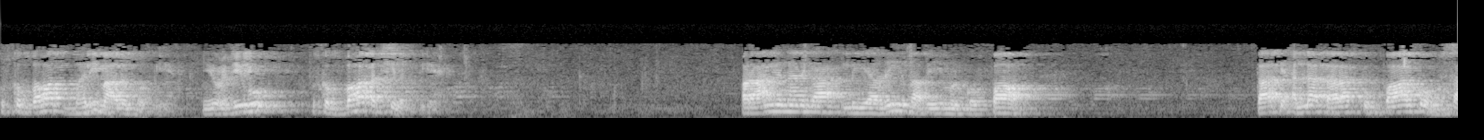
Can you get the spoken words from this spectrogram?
اس کو بہت بھلی معلوم ہوتی ہے۔ یو عجیب اس کو بہت اچھی لگتی ہے۔ اور آگے اللہ نے کہا لیغیظ بهم الکفار تاکہ اللہ تعالیٰ کفار کو غصہ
